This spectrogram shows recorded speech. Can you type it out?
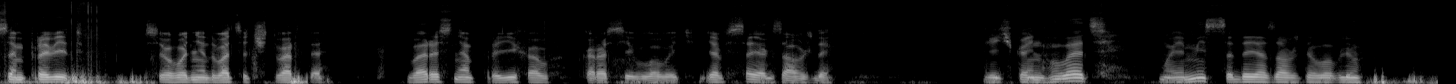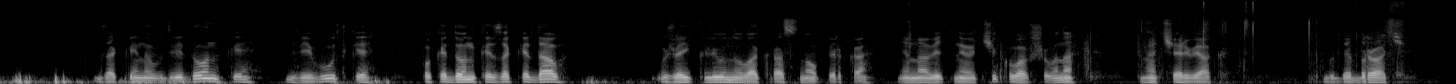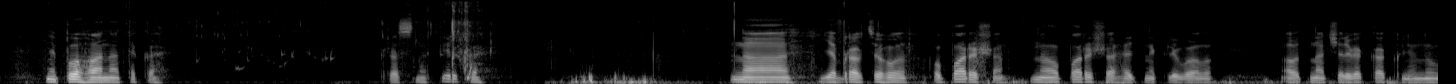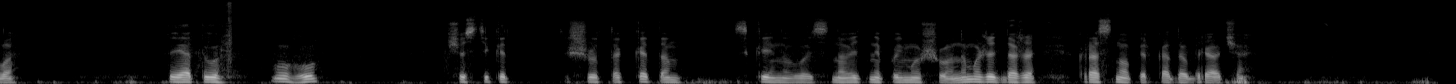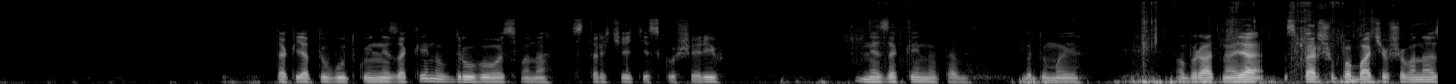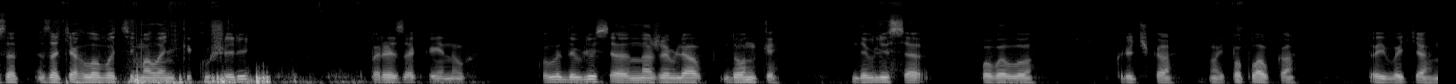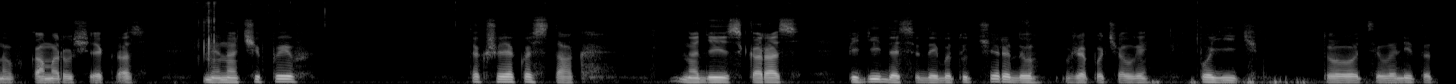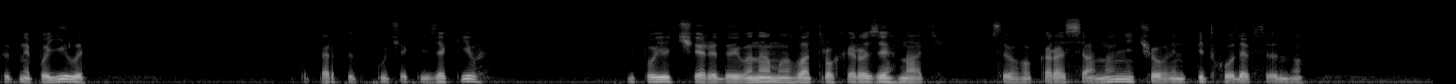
Всім привіт! Сьогодні 24 вересня приїхав карасів ловити. Я все як завжди. Річка Інгулець, моє місце, де я завжди ловлю. Закинув дві донки, дві вудки. Поки донки закидав, вже й клюнула краснопірка. Я навіть не очікував, що вона на черв'як буде брати. Непогана така краснопірка. На... Я брав цього опариша, на опариша геть не клювало, а от на черв'яка клюнула. То я ту. Ого. Щось тільки що таке там скинулось, навіть не пойму що. Ну, може навіть краснопірка добряча. Так я ту вудку і не закинув другу, ось вона стерчить із кушерів. Не закинута, бо думаю, обратно. Я спершу побачив, що вона за- затягло в оці маленькі кушері, перезакинув. Коли дивлюся, наживляв донки, дивлюся, повело крючка, ой, поплавка, той витягнув камеру ще якраз не начепив. Так що якось так. Надіюсь, карась підійде сюди, бо тут череду вже почали поїть. То ціле літо тут не поїли. Тепер тут куча кізяків і поють череду. І вона могла трохи розігнати цього карася. Ну нічого, він підходить все одно.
